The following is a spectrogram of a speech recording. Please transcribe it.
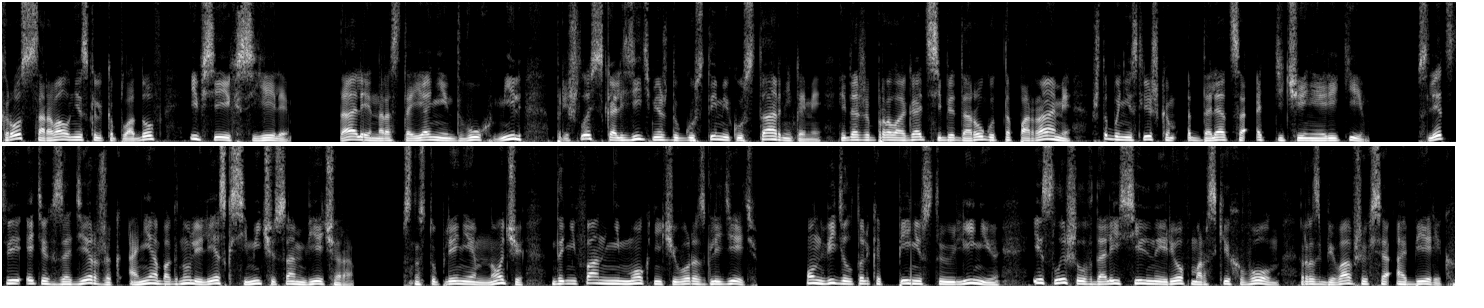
Кросс сорвал несколько плодов, и все их съели. Далее на расстоянии двух миль пришлось скользить между густыми кустарниками и даже пролагать себе дорогу топорами, чтобы не слишком отдаляться от течения реки. Вследствие этих задержек они обогнули лес к семи часам вечера. С наступлением ночи Данифан не мог ничего разглядеть. Он видел только пенистую линию и слышал вдали сильный рев морских волн, разбивавшихся о берег.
